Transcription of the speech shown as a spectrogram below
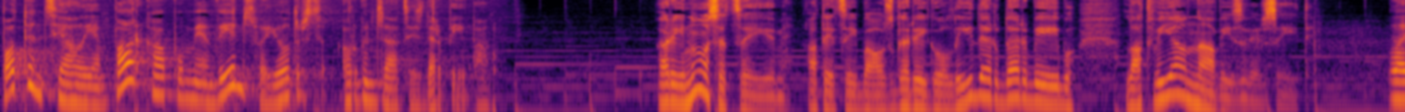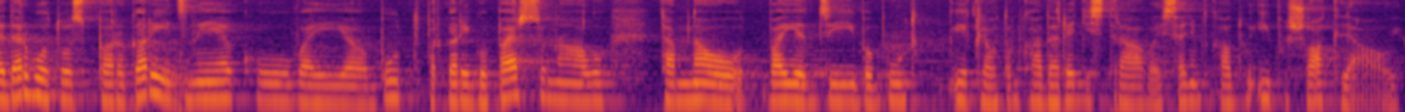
potenciāliem pārkāpumiem vienas vai otras organizācijas darbībā. Arī nosacījumi attiecībā uz garīgo līderu darbību Latvijā nav izvirzīti. Lai darbotos par garīdznieku vai būtu par garīgo personālu, tam nav vajadzība būt iekļautam kādā reģistrā vai saņemt kādu īpašu atļauju.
